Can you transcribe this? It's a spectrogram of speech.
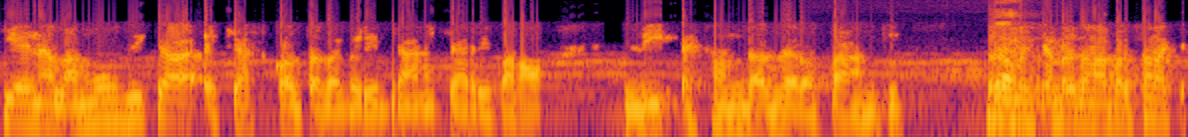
tiene alla musica e che ascolta davvero i brani che arrivano lì e sono davvero tanti. Però Beh. mi sembra una persona che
